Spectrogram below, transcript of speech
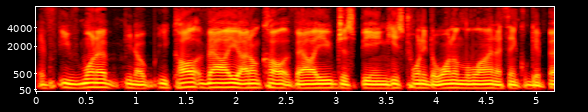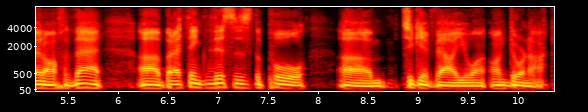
if you want to, you know, you call it value, I don't call it value. Just being he's twenty to one on the line, I think we'll get bet off of that. Uh, but I think this is the pool um, to get value on, on Dornoch.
